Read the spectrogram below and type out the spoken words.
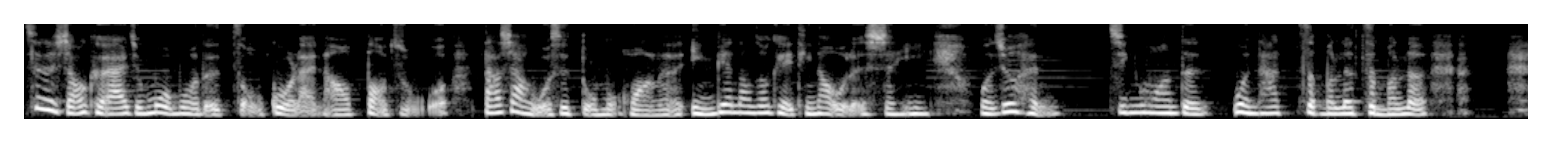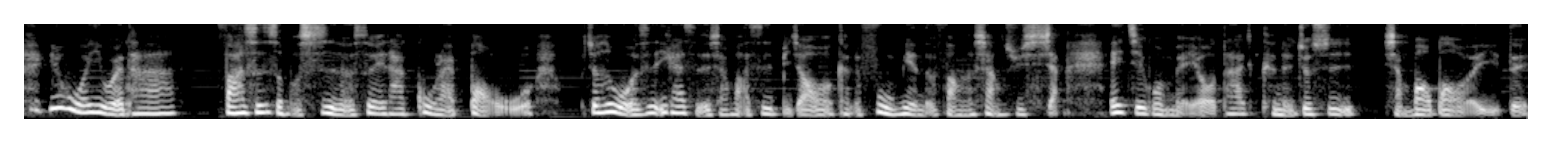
这个小可爱就默默的走过来，然后抱住我。当下我是多么慌呢？影片当中可以听到我的声音，我就很惊慌的问他怎么了？怎么了？因为我以为他发生什么事了，所以他过来抱我。就是我是一开始的想法是比较可能负面的方向去想，哎，结果没有，他可能就是想抱抱而已，对，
